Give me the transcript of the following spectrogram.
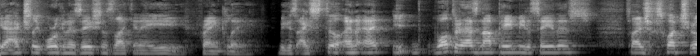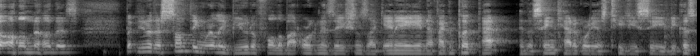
Yeah, actually, organizations like NAE, frankly, because I still and I, Walter has not paid me to say this, so I just want you to all know this. But you know, there's something really beautiful about organizations like NAE, and if I could put that in the same category as TGC, because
